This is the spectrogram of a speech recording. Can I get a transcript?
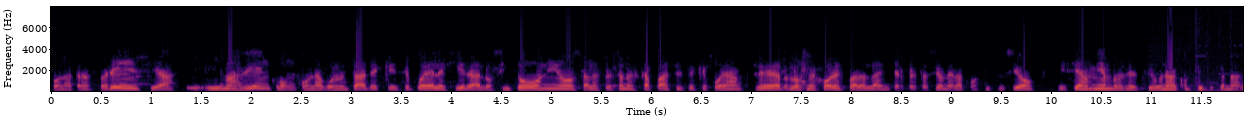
con la transparencia y, más bien con, con, la voluntad de que se pueda elegir a los idóneos, a las personas capaces de que puedan ser los mejores para la interpretación de la Constitución y sean miembros del Tribunal Constitucional.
